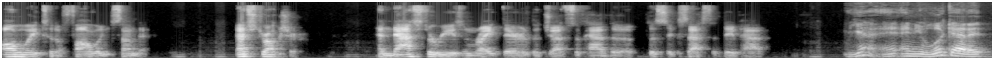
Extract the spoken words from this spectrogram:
all the way to the following Sunday. That's structure. And that's the reason right there the Jets have had the, the success that they've had. Yeah. And, and you look at it,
